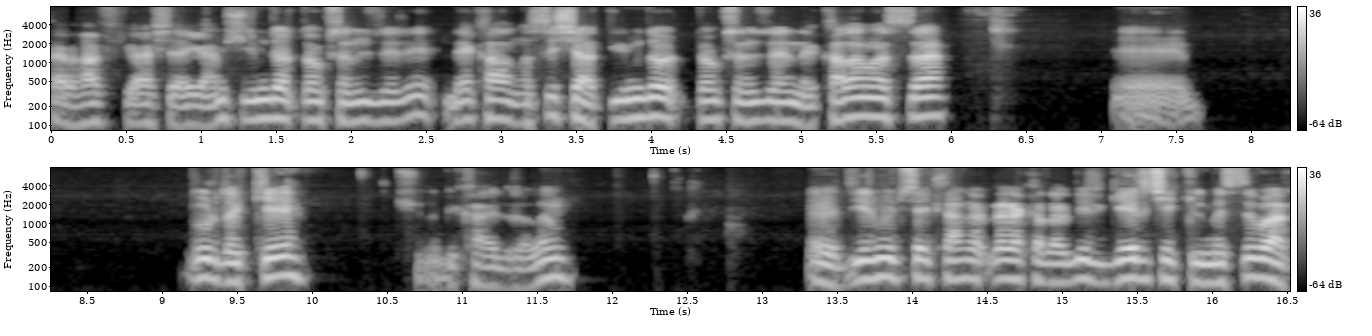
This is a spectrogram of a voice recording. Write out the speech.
Tabii hafif bir aşağıya gelmiş. 24.90 üzeri de kalması şart. 24.90 üzerinde kalamazsa e, buradaki şunu bir kaydıralım. Evet 23.84'lere kadar bir geri çekilmesi var.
